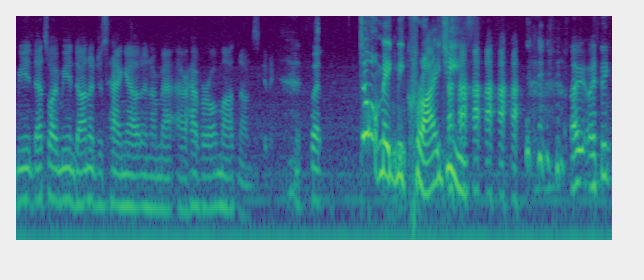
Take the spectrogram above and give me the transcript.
me that's why me and Donna just hang out and our ma- have our own mouth. No, I'm just kidding. But Don't make me cry, jeez. I, I think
